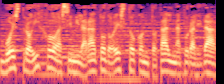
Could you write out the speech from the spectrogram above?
Vuestro hijo asimilará todo esto con total naturalidad,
